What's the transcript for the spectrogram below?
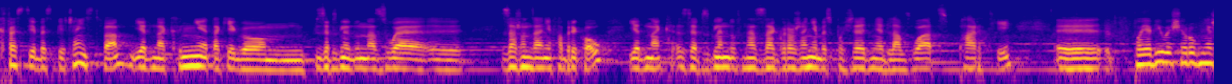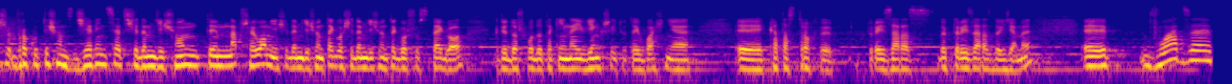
Kwestie bezpieczeństwa, jednak nie takiego mm, ze względu na złe y, zarządzanie fabryką, jednak ze względów na zagrożenie bezpośrednie dla władz partii, y, pojawiły się również w roku 1970, na przełomie 70-76, gdy doszło do takiej największej tutaj właśnie y, katastrofy, której zaraz, do której zaraz dojdziemy. Y, Władze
